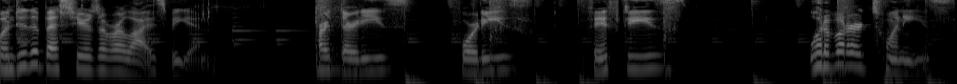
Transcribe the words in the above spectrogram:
When do the best years of our lives begin? Our 30s, 40s, 50s? What about our 20s?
